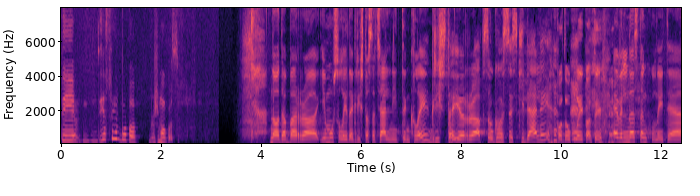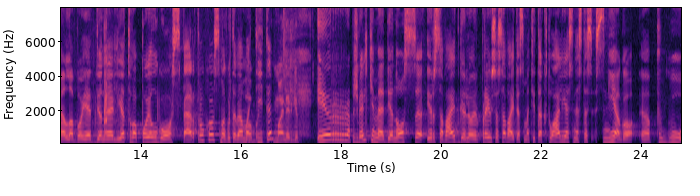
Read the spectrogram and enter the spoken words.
Tai jisai buvo žmogus. Na, o dabar į mūsų laidą grįžta socialiniai tinklai, grįžta ir apsaugos skydeliai. Po daug laiko, tai. Evelina Stankūnaitė, laboje dienoje Lietuva po ilgos pertraukos, smagu tave matyti. Labai. Man irgi. Ir apžvelkime dienos ir savaitgalio ir praėjusios savaitės matytą aktualijas, nes tas sniego, pūgų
